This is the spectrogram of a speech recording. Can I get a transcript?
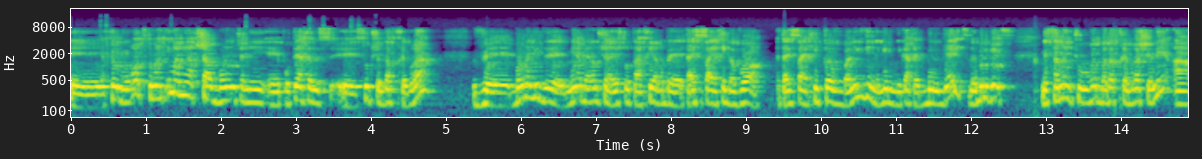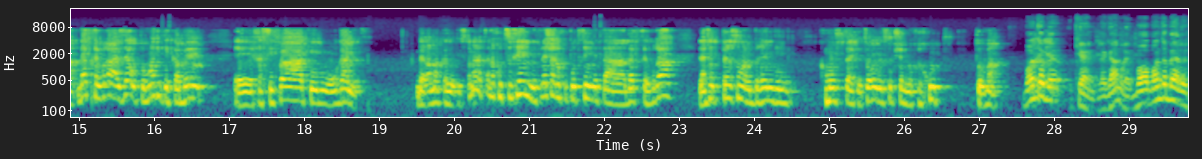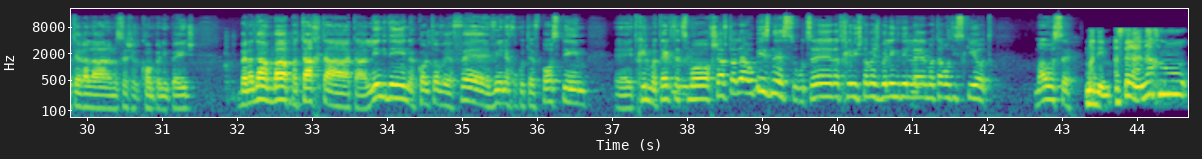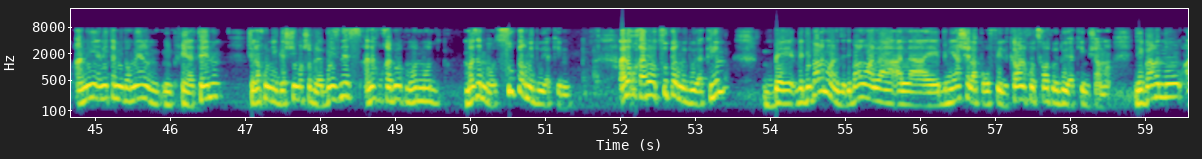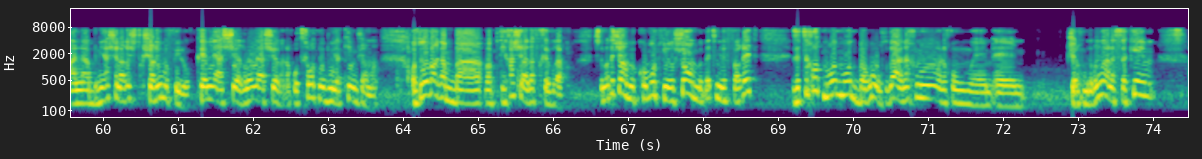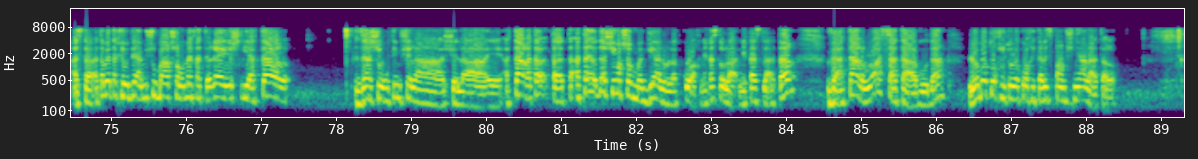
אה, יפה לראות. זאת אומרת, אם אני עכשיו, בוא נגיד שאני אה, פותח איזה אה, סוג של דף חברה, ובואו נגיד אה, מי הבן אדם שיש לו את הכי הרבה, את ה-SSI הכי גבוה, את ה-SSI הכי טוב בלינקדאין, נגיד ניקח את ביל גייטס, וביל גייטס מסמן שהוא עובד בדף חברה שלי, הדף חברה הזה אוטומטית יקבל אה, חשיפה כאילו אורגנית, ברמה כזאת. זאת אומרת, אנחנו צריכים, לפני שאנחנו פותחים את הדף חברה, לעשות personal branding כמו שצריך, ליצור איזה סוג של נוכחות טובה. בוא נדבר, כן, לגמרי. בוא, בוא נדבר יותר על הנושא של company page. בן אדם בא, פתח את הלינקדין, הכל טוב ויפה, הבין איך הוא כותב פוסטים, אה, התחיל למתג את עצמו, עכשיו אתה יודע, הוא business, הוא רוצה להתחיל להשתמש בלינקדין למטרות עסקיות. מה הוא עושה? מדהים. אז תראה, אנחנו, אני, אני תמיד אומר, מבחינתנו, כשאנחנו ניגשים עכשיו לביזנס, אנחנו חייבים להיות מאוד מאוד, מה זה מאוד? סופר מדויקים. אנחנו חייבים להיות סופר מדויקים, ודיברנו על זה, דיברנו על, ה, על הבנייה של הפרופיל, כמה אנחנו צריכים להיות מדויקים שם, דיברנו על הבנייה של הרשת קשרים אפילו, כן לאשר, לא לאשר, אנחנו צריכים להיות מדויקים שם. אותו דבר גם בפתיחה של הדף חברה. זאת אומרת, יש שם מקומות לרשום ובעצם לפרט, זה צריך להיות מאוד מאוד ברור, אתה יודע, אנחנו, אנחנו אה, אה, כשאנחנו מדברים על עסקים, אז אתה, אתה בטח יודע, מישהו בא עכשיו ואומר לך, תראה, יש לי אתר, זה השירותים של, ה, של האתר, אתה, אתה, אתה, יודע שאם עכשיו מגיע לו לקוח, נכנס, לו, נכנס לאתר, והאתר לא עשה את העבודה, לא בטוח שאותו לקוח ייכנס פעם שנייה לאתר.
